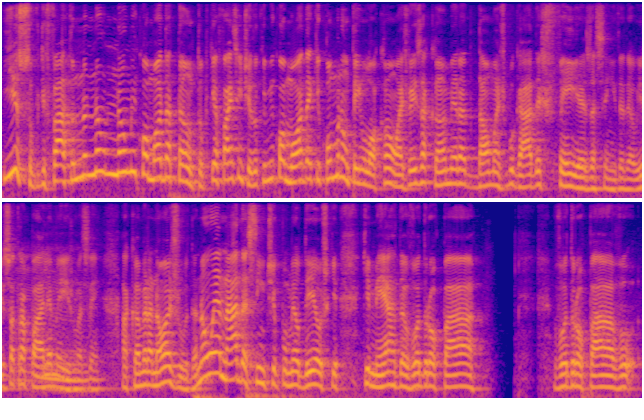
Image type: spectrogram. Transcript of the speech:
Isso, de fato, não, não me incomoda tanto, porque faz sentido. O que me incomoda é que, como não tem o lock-on, às vezes a câmera dá umas bugadas feias, assim, entendeu? Isso atrapalha hum. mesmo, assim. A câmera não ajuda. Não é nada assim, tipo, meu Deus, que, que merda, vou dropar vou dropar, vou,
